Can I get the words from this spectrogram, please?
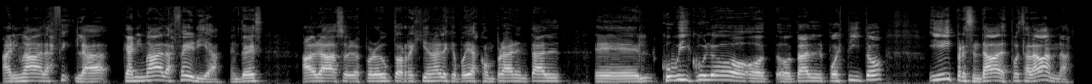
animaba la, que animaba la feria. Entonces, hablaba sobre los productos regionales que podías comprar en tal eh, cubículo o, o tal puestito y presentaba después a la banda.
